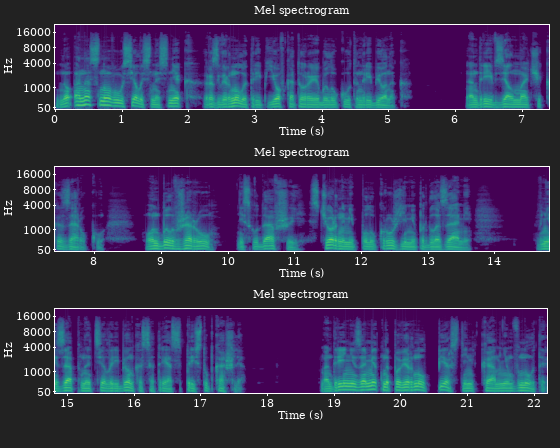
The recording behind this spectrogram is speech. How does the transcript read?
но она снова уселась на снег, развернула тряпье, в которое был укутан ребенок. Андрей взял мальчика за руку. Он был в жару, исхудавший, с черными полукружьями под глазами. Внезапно тело ребенка сотряс приступ кашля. Андрей незаметно повернул перстень камнем внутрь,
